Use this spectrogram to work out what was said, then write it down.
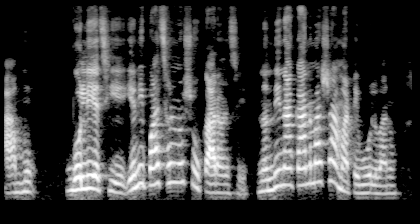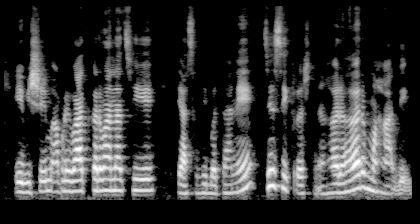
આ બોલીએ છીએ, એની પાછળનું શું કારણ છે? નંદીના કાનમાં શા માટે બોલવાનું? એ વિષયમાં આપણે વાત કરવાના છીએ. ત્યાં સુધી બધાને જય શ્રી કૃષ્ણ. હર હર મહાદેવ.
